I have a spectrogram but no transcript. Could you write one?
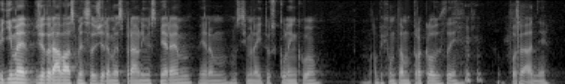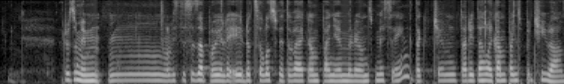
vidíme, že to dává smysl, že jdeme správným směrem, jenom musíme najít tu skulinku, abychom tam proklouzli pořádně. Rozumím. Mm, vy jste se zapojili i do celosvětové kampaně Millions Missing, tak v čem tady tahle kampaň spočívá?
